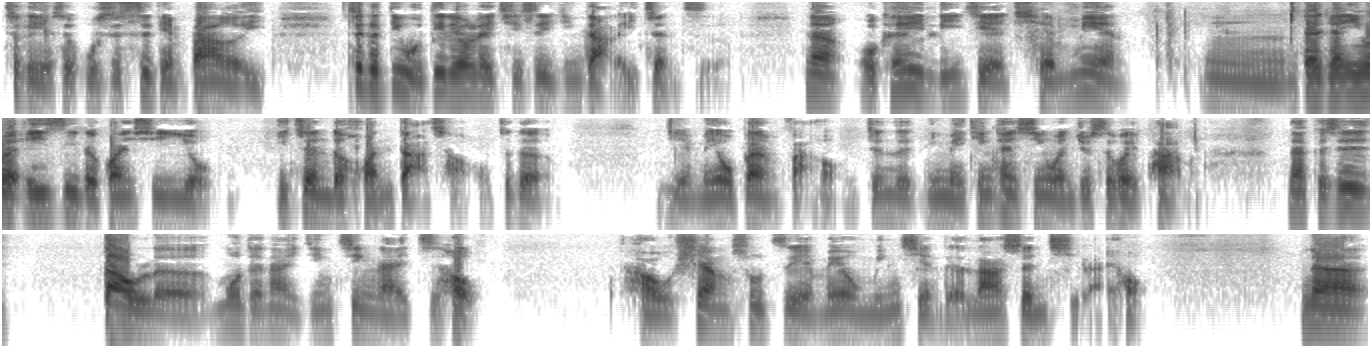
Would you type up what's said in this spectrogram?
这个也是五十四点八而已，这个第五、第六类其实已经打了一阵子了。那我可以理解前面，嗯，大家因为 AZ 的关系有一阵的缓打潮，这个也没有办法哦。真的，你每天看新闻就是会怕嘛。那可是到了莫德纳已经进来之后，好像数字也没有明显的拉升起来哦。那。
